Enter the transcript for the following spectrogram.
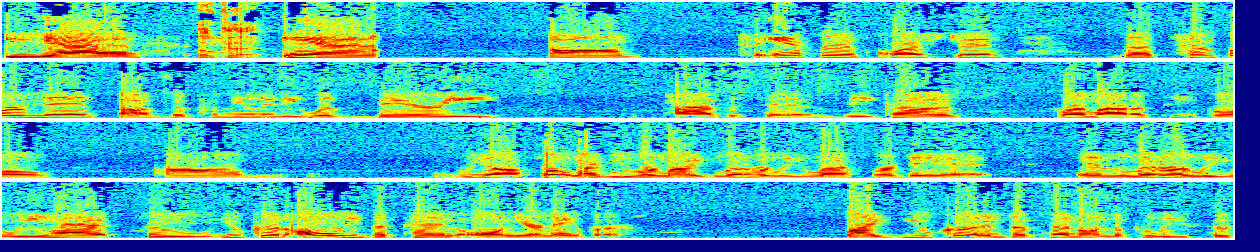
Yes. Okay. And um, to answer his question, the temperament of the community was very positive because for a lot of people, um, we all felt like we were like literally left for dead. And literally, we had to, you could only depend on your neighbor. Like, you couldn't depend on the police to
